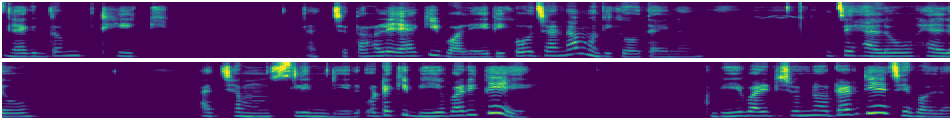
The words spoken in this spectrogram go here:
একদম ঠিক। আচ্ছা তাহলে একই বলে, এদিকেও যার নাম ওদিকেও তাই নাম আচ্ছা হ্যালো হ্যালো। আচ্ছা মুসলিমদের, ওটা কি বিয়ে বাড়িতে? বিয়ে বাড়িটির জন্য অর্ডার দিয়েছে, বলো।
